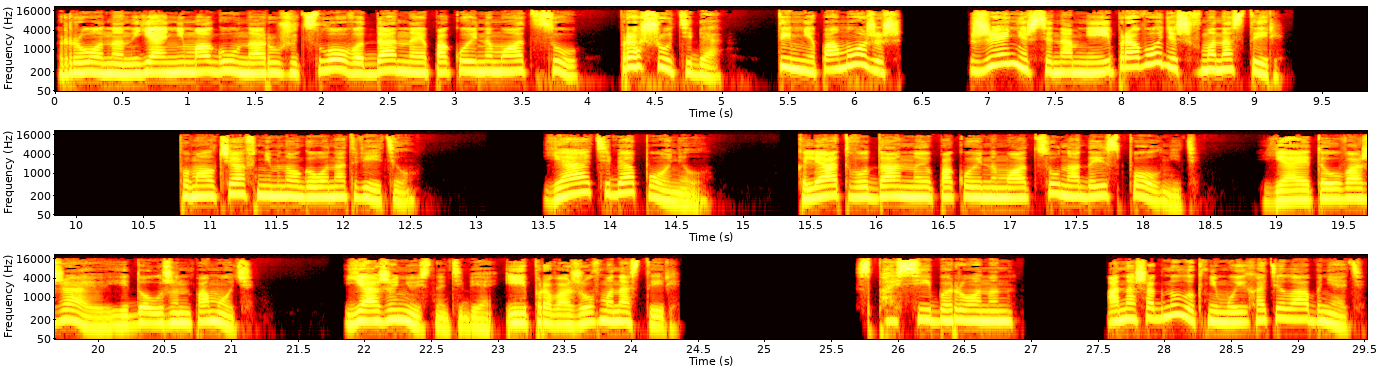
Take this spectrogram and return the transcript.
Ронан, я не могу нарушить слово, данное покойному отцу. Прошу тебя, ты мне поможешь? Женишься на мне и проводишь в монастырь?» Помолчав немного, он ответил. «Я тебя понял. Клятву, данную покойному отцу, надо исполнить. Я это уважаю и должен помочь. Я женюсь на тебе и провожу в монастырь». «Спасибо, Ронан». Она шагнула к нему и хотела обнять.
